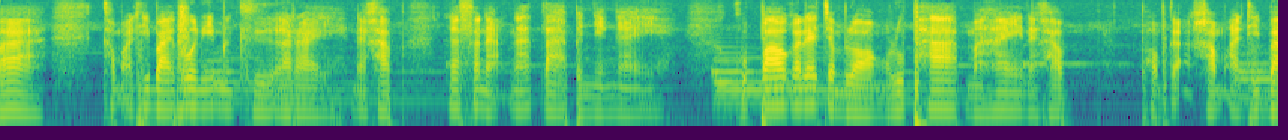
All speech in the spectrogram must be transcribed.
ว่าคำอธิบายพวกนี้มันคืออะไรนะครับ ลักษณะหน้าตาเป็นยังไงครูเป้าก็ได้จำลองรูปภาพมาให้นะครับ ร้อมกับคำอธิบ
